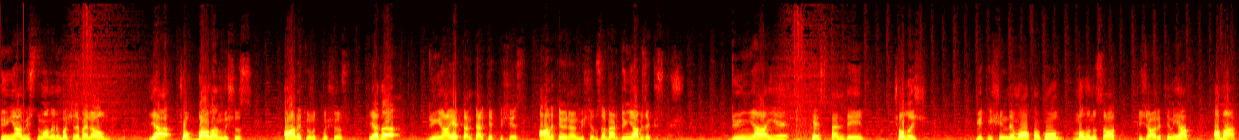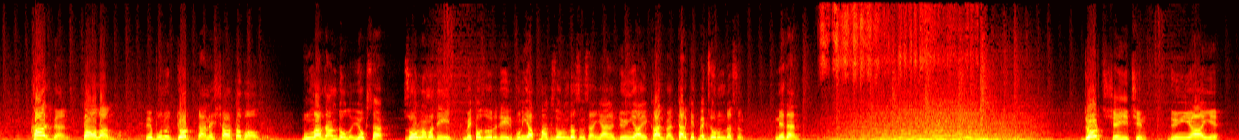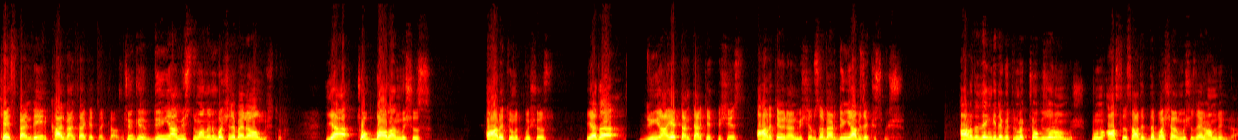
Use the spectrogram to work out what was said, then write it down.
Dünya Müslümanların başına bela olmuştu. Ya çok bağlanmışız, ahireti unutmuşuz ya da dünyayı hepten terk etmişiz, ahirete yönelmişiz. Bu sefer dünya bize küsmüş. Dünyayı kesben değil, çalış. Git işinde muvaffak ol, malını sat, ticaretini yap ama kalben bağlanma. Ve bunu dört tane şarta bağlıyor. Bunlardan dolayı yoksa zorlama değil, metodori değil. Bunu yapmak zorundasın sen. Yani dünyayı kalben terk etmek zorundasın. Neden? Dört şey için dünyayı kesben değil kalben terk etmek lazım. Çünkü dünya Müslümanların başına bela olmuştur. Ya çok bağlanmışız, ahireti unutmuşuz ya da dünyayı hepten terk etmişiz, ahirete yönelmişiz. Bu sefer dünya bize küsmüş. Arada dengede götürmek çok zor olmuş. Bunu asr saadette başarmışız elhamdülillah.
